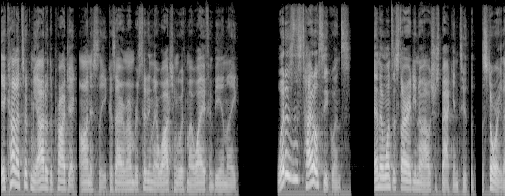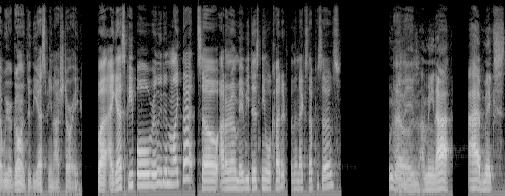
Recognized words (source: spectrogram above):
it kind of took me out of the project, honestly, because I remember sitting there watching it with my wife and being like, what is this title sequence? And then once it started, you know, I was just back into the, the story that we were going through, the espionage story. But I guess people really didn't like that, so I don't know. Maybe Disney will cut it for the next episodes. Who knows? I mean, I mean, I I had mixed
